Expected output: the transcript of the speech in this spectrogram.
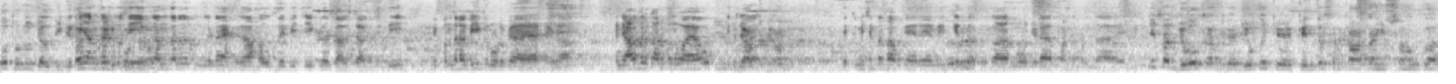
ਉਹ ਤੁਹਾਨੂੰ ਜਲਦੀ ਜਿਹੜਾ ਨਹੀਂ ਅੰਦਰ report ਤੁਸੀਂ ਇੱਕ। ਅੰਦਰ ਜਿਹੜਾ ਹੈਗਾ ਹਾਊਸ ਦੇ ਵਿੱਚ ਇੱਕ ਗੱਲ ਚੱਲ ਰਹੀ ਸੀ ਵੀ 15 20 ਕਰੋੜ ਰੁਪਏ ਆਇਆ ਹੈਗਾ ਪੰਜਾਬ ਸਰਕਾਰ ਵੱਲੋਂ ਆਇਆ ਉਹ ਕਿੱਥੋਂ ਪੰਜਾਬ ਆਇਆ? ਸਰਕਾਰ ਤੇ ਕਮਿਸ਼ਨਰ ਸਾਹਿਬ ਕਹਿ ਰਹੇ ਆ ਵੀ ਕੇਂਦਰ ਸਰਕਾਰ ਨੂੰ ਜਿਹੜਾ ਫੰਡ ਮਿਲਦਾ ਹੈ। ਇਹ ਸਰ ਜੋ ਕਰਨਗੇ ਜੋ ਕੋਈ ਕੇ- ਕੇਂਦਰ ਸਰਕਾਰ ਦਾ ਹਿੱਸਾ ਹੋਊਗਾ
